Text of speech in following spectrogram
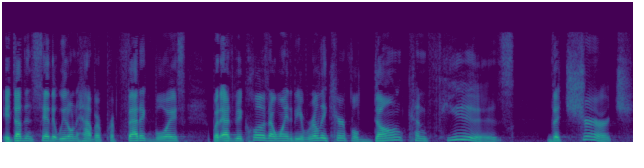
It doesn't say that we don't have a prophetic voice. But as we close, I want you to be really careful. Don't confuse the church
